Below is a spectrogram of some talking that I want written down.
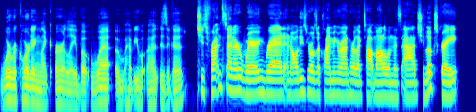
we're recording like early, but when have you? Uh, is it good? She's front and center wearing red, and all these girls are climbing around her like top model in this ad. She looks great.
